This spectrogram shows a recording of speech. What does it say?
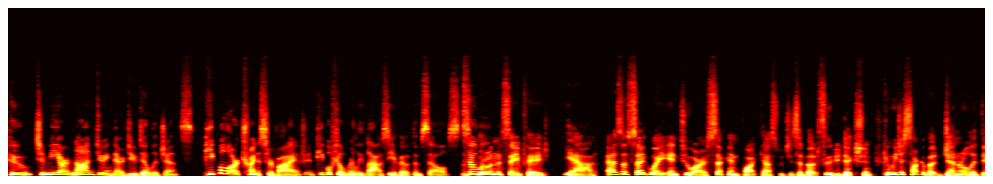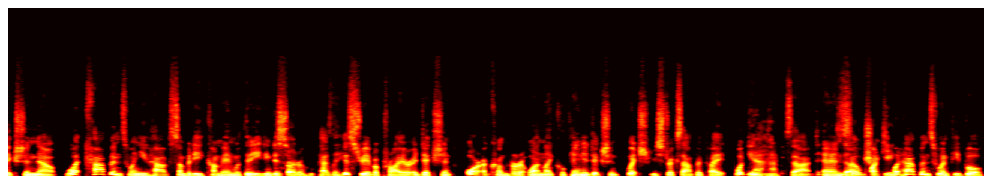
who to me are not doing their due diligence. People are trying to survive and people feel really lousy about themselves. So we're on the same page. Yeah. As a segue into our second podcast, which is about food addiction, can we just talk about general addiction now? What happens when you have somebody come in with an eating disorder who has a history of a prior addiction or a concurrent one like cocaine addiction, which restricts appetite? What do yeah. you fix that? And so uh, what, what, happens when people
